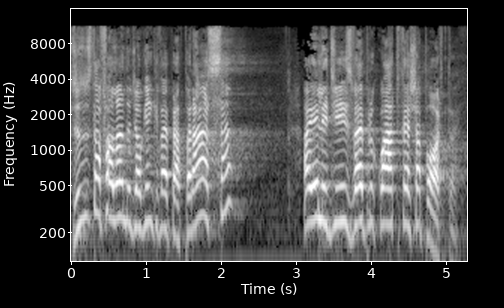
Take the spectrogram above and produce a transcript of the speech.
Jesus está falando de alguém que vai para a praça, aí ele diz: vai para o quarto, fecha a porta.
